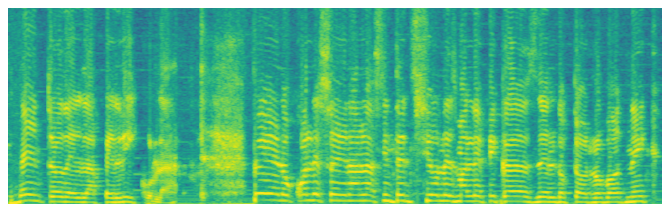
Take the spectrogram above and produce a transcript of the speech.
dentro de la película. Pero ¿cuáles eran las intenciones maléficas del Dr. Robotnik?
